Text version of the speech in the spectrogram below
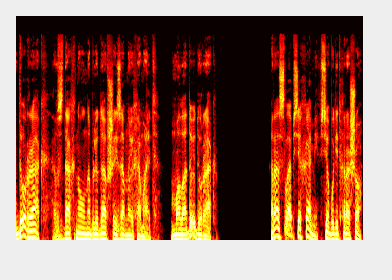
«Дурак», — вздохнул наблюдавший за мной Хамальт. «Молодой дурак». «Расслабься, Хами, все будет хорошо».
